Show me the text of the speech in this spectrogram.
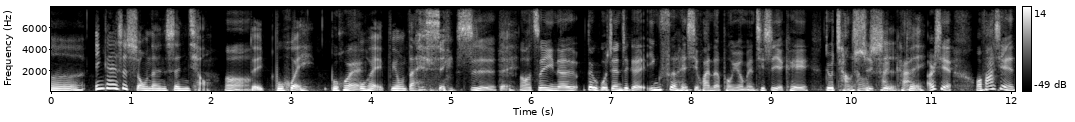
嗯、呃，应该是熟能生巧。嗯，对，不会。不会，不会，不用担心。是，对哦，所以呢，对古筝这个音色很喜欢的朋友们，其实也可以就尝试看看。对，而且我发现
